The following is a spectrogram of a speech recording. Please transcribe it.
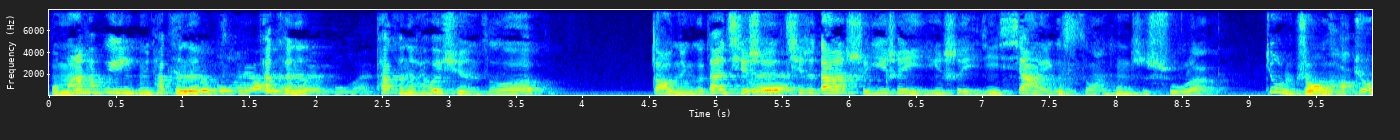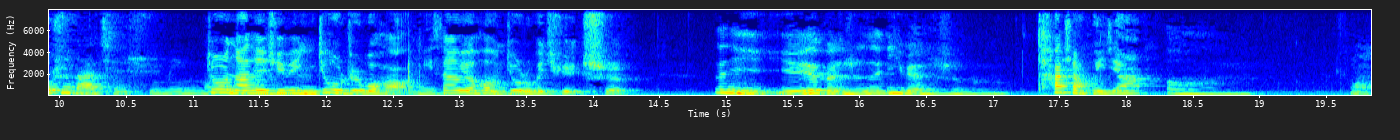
我妈她不一定同意，她可能不会，她可能也不会。她可能还会选择到那个，但其实其实当时医生已经是已经下了一个死亡通知书了，就是治不好，就是拿钱续命。就是拿钱续命，你就是治不好，你三个月后你就是会去世。那你爷爷本身的意愿是什么呢？他想回家，嗯，哦，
